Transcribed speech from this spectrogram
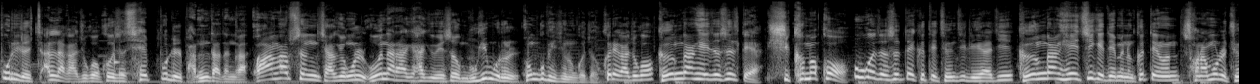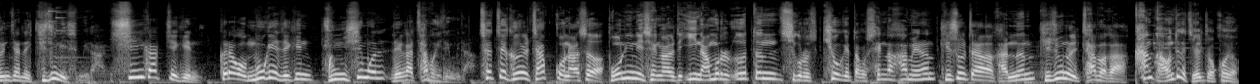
뿌리를 잘라가지고 거기서 새 뿌리를 받는다든가 광합성 작용을 원활하게 하기 위해서 무기물을 공급해 주는 거죠. 그래가지고 건강해졌을 때 시커멓고 우거졌을 때 그때 전지를 해야지 건강해지게 되면 그때는 소나무를 전지하는 기준이 있습니다. 시각적인 그리고 무게적인 중심을 내가 잡아야 됩니다. 첫째 그걸 잡고 나서 본인이 생각할 때 이 나무를 어떤 식으로 키우겠다고 생각하면은 기술자가 갖는 기준을 잡아가 한 가운데가 제일 좋고요.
